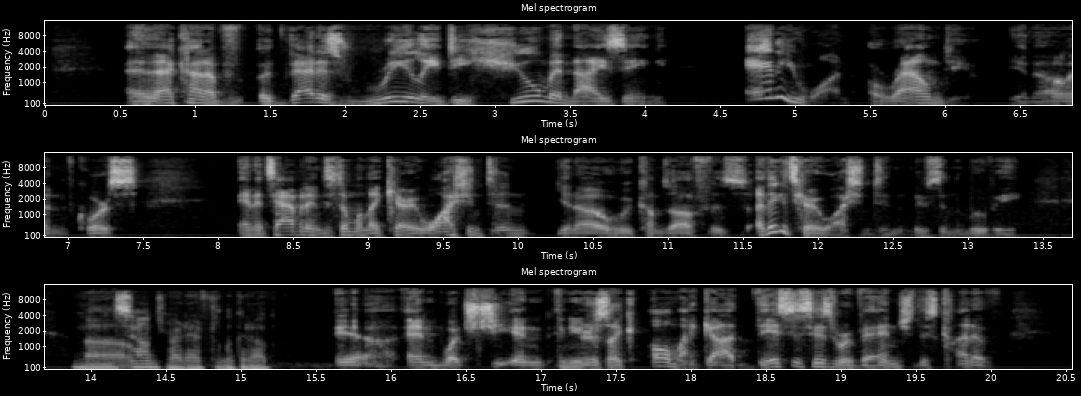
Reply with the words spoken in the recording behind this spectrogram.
and that kind of that is really dehumanizing anyone around you you know and of course and it's happening to someone like Kerry Washington, you know, who comes off as I think it's Kerry Washington who's in the movie. Mm, Um, sounds right. I have to look it up. Yeah, and what she and and you're just like, oh my god, this is his revenge. This kind of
